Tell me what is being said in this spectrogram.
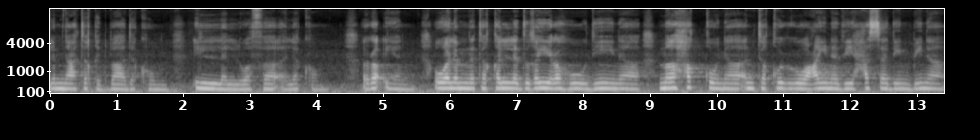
لم نعتقد بعدكم إلا الوفاء لكم. رأيا ولم نتقلد غيره دينا. ما حقنا أن تقروا عين ذي حسد بنا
